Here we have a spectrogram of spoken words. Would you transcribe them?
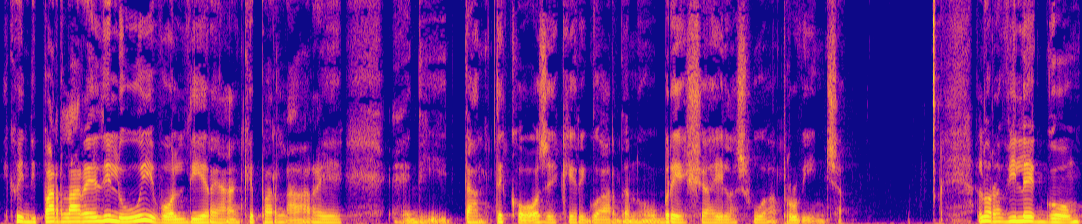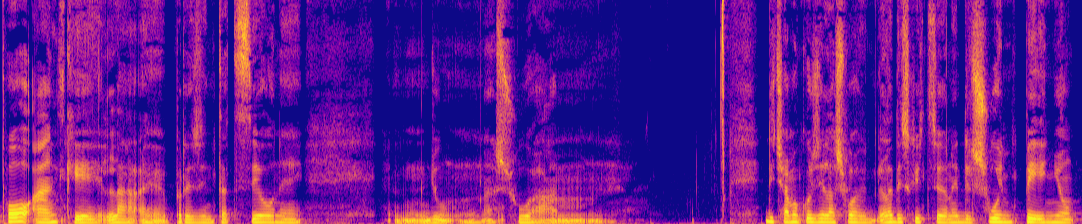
e quindi parlare di lui vuol dire anche parlare eh, di tante cose che riguardano Brescia e la sua provincia. Allora vi leggo un po' anche la eh, presentazione mm, di una sua mm, diciamo così, la, sua, la descrizione del suo impegno.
